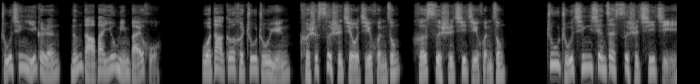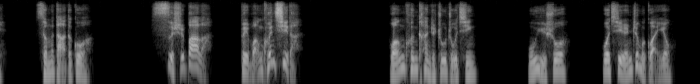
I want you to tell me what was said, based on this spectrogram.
竹青一个人能打败幽冥白虎？我大哥和朱竹云可是四十九级魂宗和四十七级魂宗。”朱竹清现在四十七级，怎么打得过？四十八了，被王坤气的。王坤看着朱竹清，无语说：“我气人这么管用？”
